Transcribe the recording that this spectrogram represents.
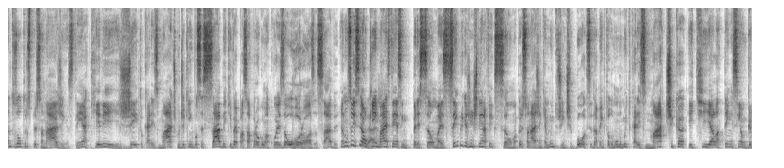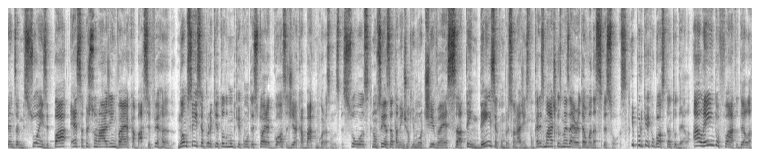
tantos outros personagens, tem aquele jeito carismático de quem você sabe que vai passar por alguma coisa horrorosa, sabe? Eu não sei se Verdade. alguém mais tem essa impressão, mas sempre que a gente tem na ficção uma personagem que é muito gente boa, que se dá bem com todo mundo, muito carismática e que ela tem, assim, grandes ambições e pá, essa personagem vai acabar se ferrando. Não sei se é porque todo mundo que conta a história gosta de acabar com o coração das pessoas, não sei exatamente o que motiva essa tendência com personagens tão carismáticas, mas a Aerith é uma dessas pessoas. E por que, que eu gosto tanto dela? Além do fato dela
